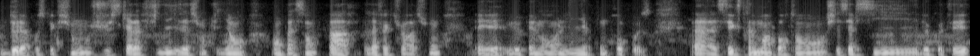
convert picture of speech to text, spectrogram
de la prospection jusqu'à la fidélisation client, en passant par la facturation et le paiement en ligne qu'on propose. Euh, c'est extrêmement important chez celle-ci, de côté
